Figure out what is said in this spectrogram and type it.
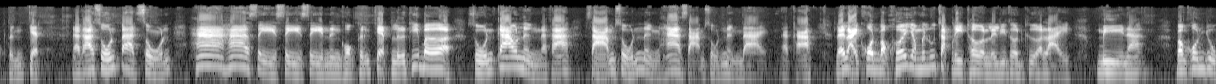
5544416ถึง7นะคะ 080 5544416ถึง7หรือที่เบอร์ 091 นะคะ 301 5301 ได้นะคะ หลายๆ คนบอก เฮ้ย ยังไม่รู้จักรีเทิร์นเลยรีเทิร์นคืออะไร มีนะ บางคนอยู่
